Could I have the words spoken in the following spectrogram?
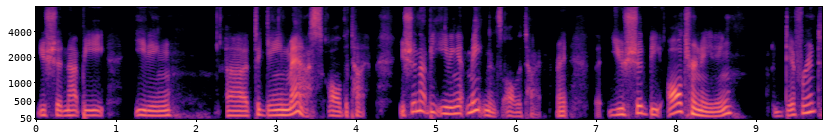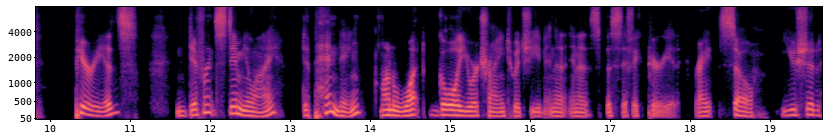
You should not be eating uh, to gain mass all the time. You should not be eating at maintenance all the time, right? You should be alternating different periods different stimuli depending on what goal you are trying to achieve in a, in a specific period, right? So you should,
